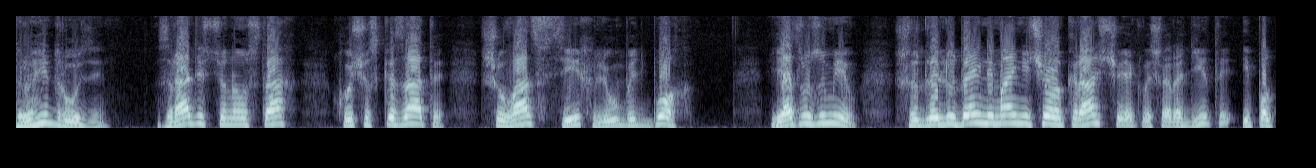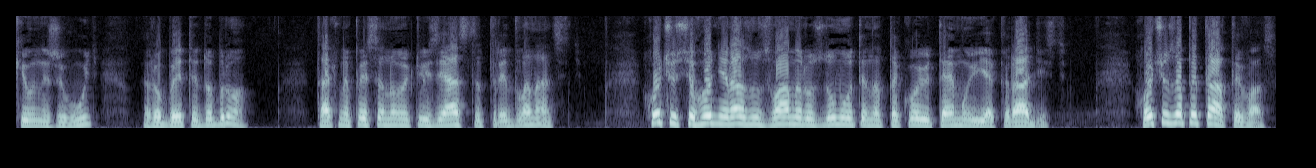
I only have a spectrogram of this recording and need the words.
Дорогі друзі, з радістю на устах хочу сказати, що вас всіх любить Бог. Я зрозумів, що для людей немає нічого кращого, як лише радіти, і поки вони живуть, робити добро. Так написано в Еклезіаста 3.12. Хочу сьогодні разом з вами роздумувати над такою темою, як радість. Хочу запитати вас,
